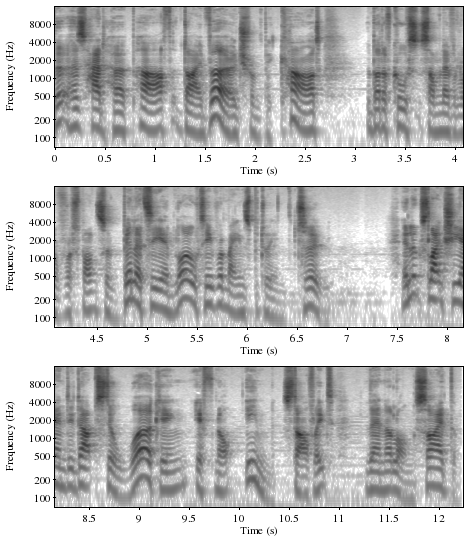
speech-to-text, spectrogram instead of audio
that has had her path diverge from Picard, but of course some level of responsibility and loyalty remains between the two. It looks like she ended up still working, if not in Starfleet, then alongside them.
